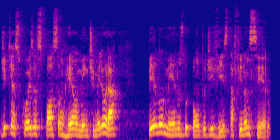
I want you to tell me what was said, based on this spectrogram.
de que as coisas possam realmente melhorar, pelo menos do ponto de vista financeiro.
